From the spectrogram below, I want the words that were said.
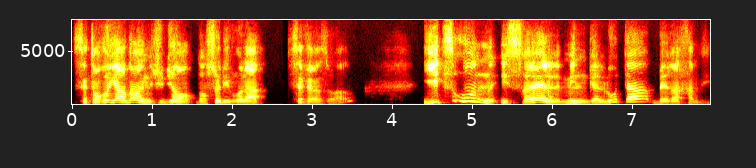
c'est en regardant un étudiant dans ce livre-là, Sefer Azohar, Yitzun Israël min galuta berachame.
